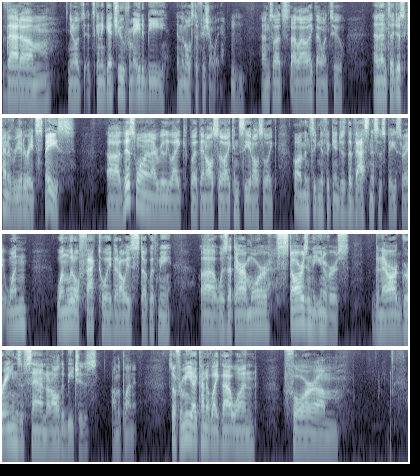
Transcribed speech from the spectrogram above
that um you know it's it's gonna get you from A to B in the most efficient way. Mhm. And so that's I, I like that one too. And then to just kind of reiterate space, uh, this one I really like, but then also I can see it also like oh I'm insignificant, just the vastness of space, right? One one little factoid that always stuck with me uh, was that there are more stars in the universe than there are grains of sand on all the beaches on the planet. So for me, I kind of like that one for um,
